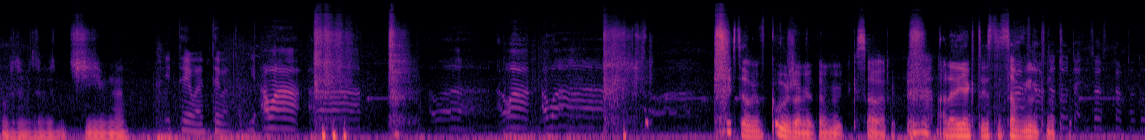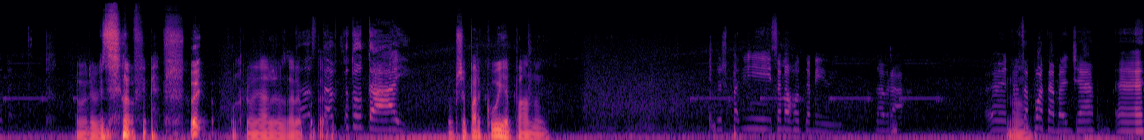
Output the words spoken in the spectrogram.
Kurde, widzowie, dziwne. I tyłem, tyłem. tam. I ała, ała, ała, ała, ała. Sobie wkurza mnie ten wilk, sorry. Ale jak to jest ten sam wilk, no to... Zostaw to tutaj, zostaw to tutaj. Dobra, widzowie. Oj! Ochroniarze zaraz podają. Zostaw to tutaj. No przeparkuję panu. Już pani samochód tam mieli. Dobra. E, No. To zapłata będzie. E,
